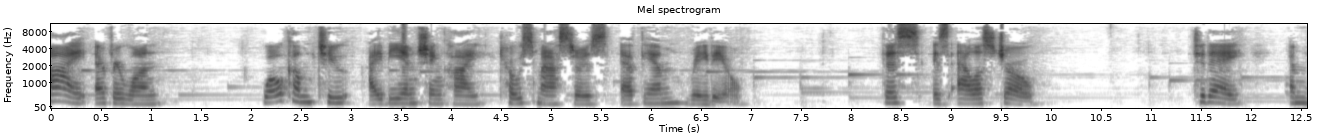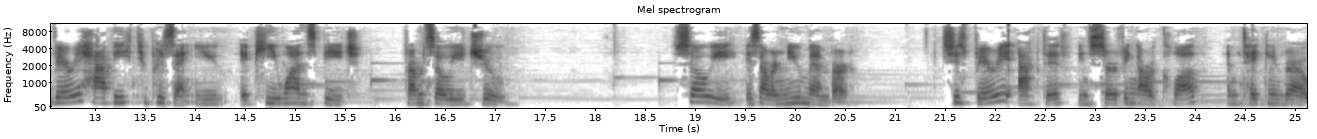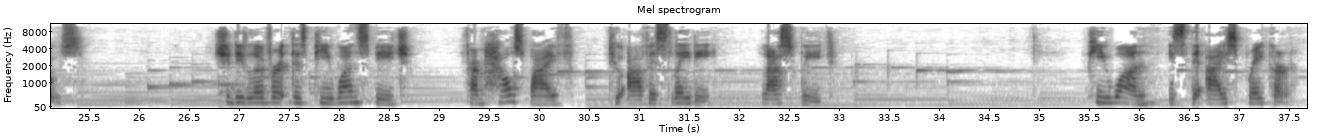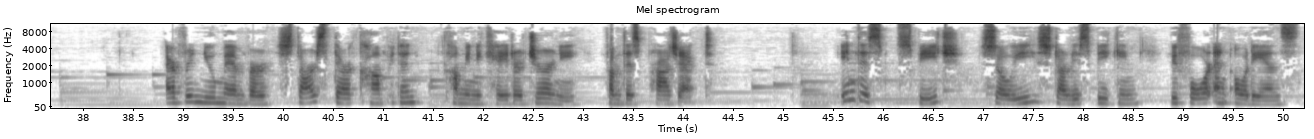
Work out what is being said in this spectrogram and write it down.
Hi, everyone. Welcome to IBM Shanghai Toastmasters FM radio. This is Alice Zhou. Today, I'm very happy to present you a P1 speech from Zoe Zhu. Zoe is our new member. She's very active in serving our club and taking roles. She delivered this P1 speech from housewife to office lady last week. P1 is the icebreaker. Every new member starts their competent communicator journey from this project. In this speech, Zoe started speaking before an audience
